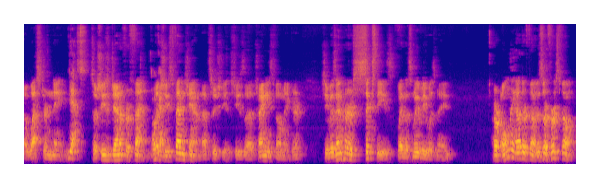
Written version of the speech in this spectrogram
a Western name. yes. So she's Jennifer Fen, but Okay. she's Fen Tian. That's who she is. She's a Chinese filmmaker. She was in her 60s when this movie was made. Her only other film, this is her first film.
